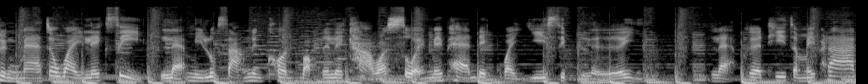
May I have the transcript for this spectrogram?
ถึงแม้จะวัยเลขสี่และมีลูกสาวหนึ่งคนบอกได้เลยค่ะว่าสวยไม่แพ้เด็กวัย 20 เลย และเพื่อที่จะไม่พลาด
